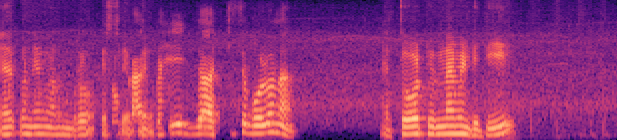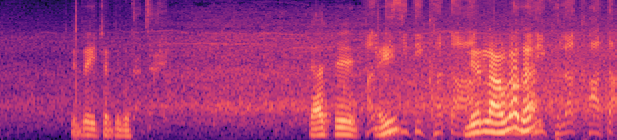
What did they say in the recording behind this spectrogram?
यार को नाही मालूम ब्रो तो इसलिए काय मेरे- भाई जरा अच्छे से बोलो ना तो टुर्नामेंट आहे ती तिथं विचारतो तो क्या चे हल्की नहीं? सी थी खता प्लेयर लावला था? खुला खाता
